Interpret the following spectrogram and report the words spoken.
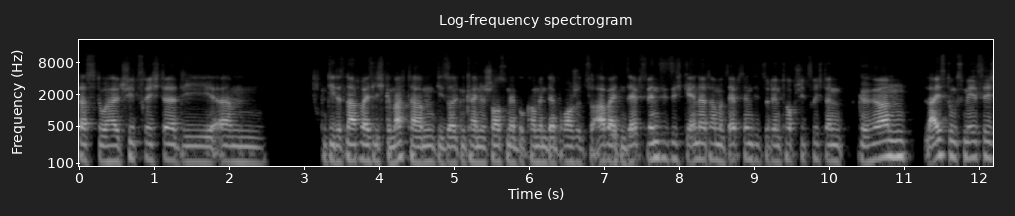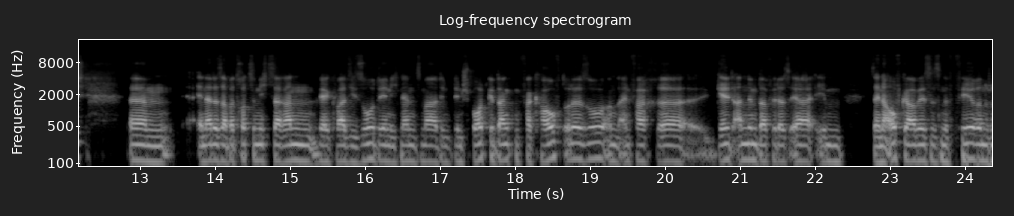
dass du halt Schiedsrichter, die, ähm, die das nachweislich gemacht haben, die sollten keine Chance mehr bekommen, in der Branche zu arbeiten. Selbst wenn sie sich geändert haben und selbst wenn sie zu den Top-Schiedsrichtern gehören, leistungsmäßig, ähm, ändert es aber trotzdem nichts daran, wer quasi so den, ich nenne es mal, den, den Sportgedanken verkauft oder so und einfach äh, Geld annimmt dafür, dass er eben seine Aufgabe ist es, eine faire, eine,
